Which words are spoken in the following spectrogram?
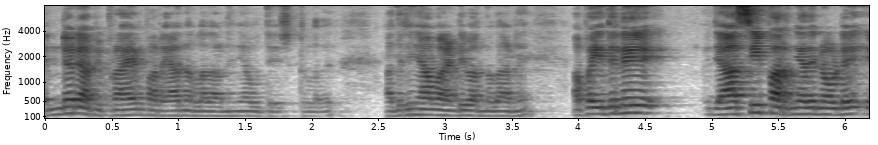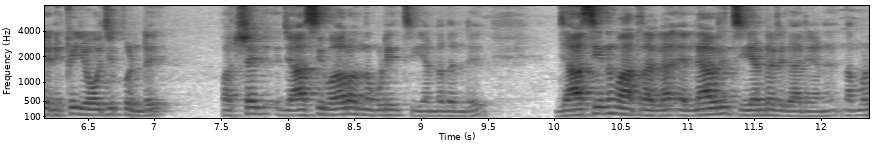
എന്റെ ഒരു അഭിപ്രായം പറയാന്നുള്ളതാണ് ഞാൻ ഉദ്ദേശിച്ചിട്ടുള്ളത്. അതിന് ഞാൻ വേണ്ടി വന്നതാണ്. അപ്പോൾ ഇതിൽ ജാസി പറഞ്ഞതിനോട് എനിക്ക് യോജിപ്പുണ്ട്. പക്ഷേ ജാസി വേറെ ഒന്നും കൂടി ചെയ്യേണ്ടതുണ്ട്. ജാസി എന്ന് മാത്രമല്ല എല്ലാവരും ചെയ്യേണ്ട ഒരു കാര്യമാണ്. നമ്മൾ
